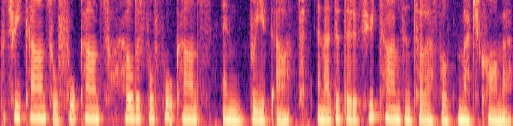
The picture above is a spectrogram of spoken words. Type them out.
for three counts or four counts, held it for four counts, and breathed out. And I did that a few times until I felt much calmer.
